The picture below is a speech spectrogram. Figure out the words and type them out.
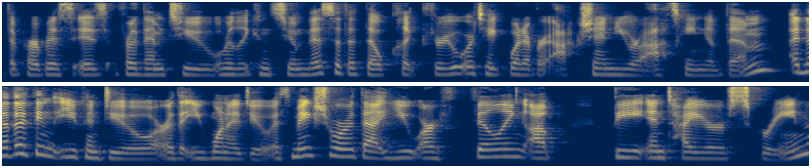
the purpose is for them to really consume this so that they'll click through or take whatever action you're asking of them. Another thing that you can do or that you want to do is make sure that you are filling filling up the entire screen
